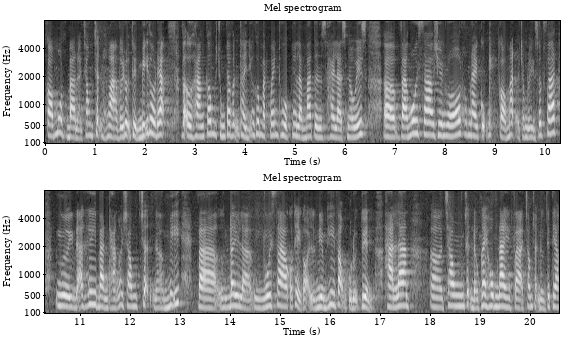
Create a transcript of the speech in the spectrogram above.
có một bàn ở trong trận hòa với đội tuyển Mỹ thôi đấy ạ. Và ở hàng công thì chúng ta vẫn thấy những gương mặt quen thuộc như là Martins hay là Snowis à, ờ, và ngôi sao Jean Rod hôm nay cũng có mặt ở trong đội hình xuất phát. Người đã ghi bàn thắng ở trong trận ờ, Mỹ và đây là ngôi sao có thể gọi là niềm hy vọng của đội tuyển Hà Lan. Ờ, trong trận đấu ngày hôm nay và trong chặng đường tiếp theo?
